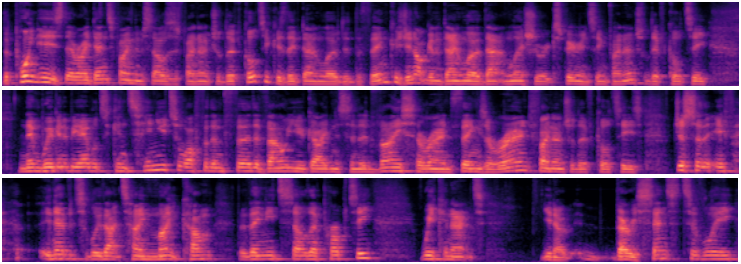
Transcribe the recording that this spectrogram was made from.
The point is, they're identifying themselves as financial difficulty because they've downloaded the thing, because you're not going to download that unless you're experiencing financial difficulty. And then we're going to be able to continue to offer them further value, guidance, and advice around things around financial difficulties, just so that if inevitably that time might come that they need to sell their property, we can act you know, very sensitively.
